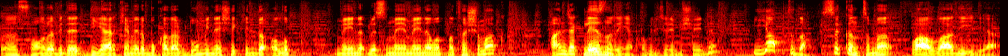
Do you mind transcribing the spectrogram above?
e, sonra bir de diğer kemeri bu kadar domine şekilde alıp main, WrestleMania Main Event'ına taşımak ancak Lesnar'ın yapabileceği bir şeydi. Yaptı da. Sıkıntı mı? Vallahi değil ya.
